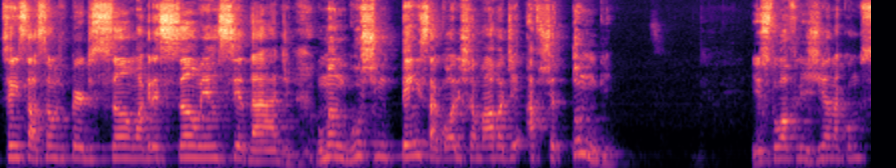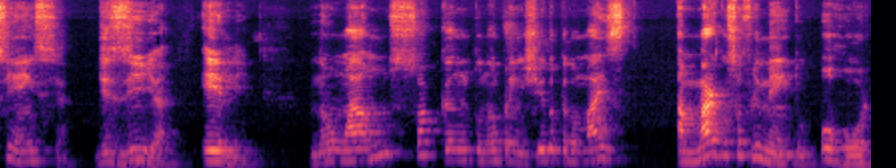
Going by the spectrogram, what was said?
sensação de perdição, agressão e ansiedade, uma angústia intensa, a qual ele chamava de Afchetung, isto o afligia na consciência. Dizia ele: não há um só canto não preenchido pelo mais amargo sofrimento, horror,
